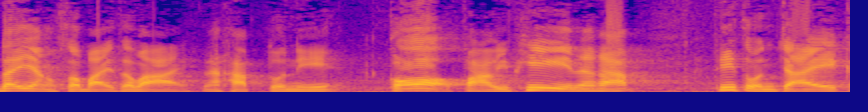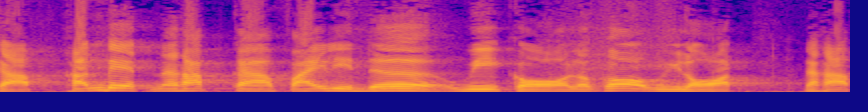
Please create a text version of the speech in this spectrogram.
ได้อย่างสบายๆนะครับตัวนี้ก็ฝากพี่ๆนะครับที่สนใจกับคันเบ็ดนะครับกาไฟลีดเดอร์วีกอแล้วก็วีลอส นะครับ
